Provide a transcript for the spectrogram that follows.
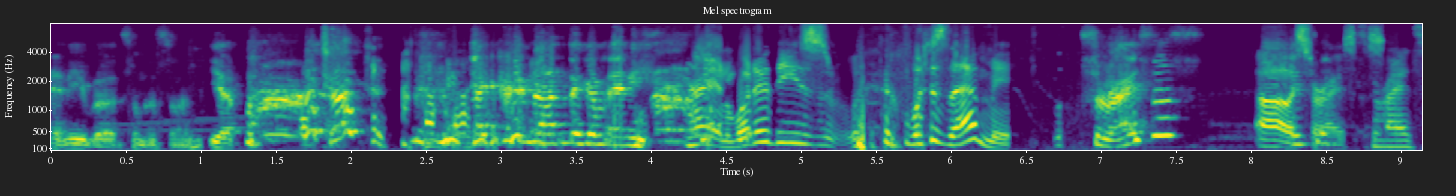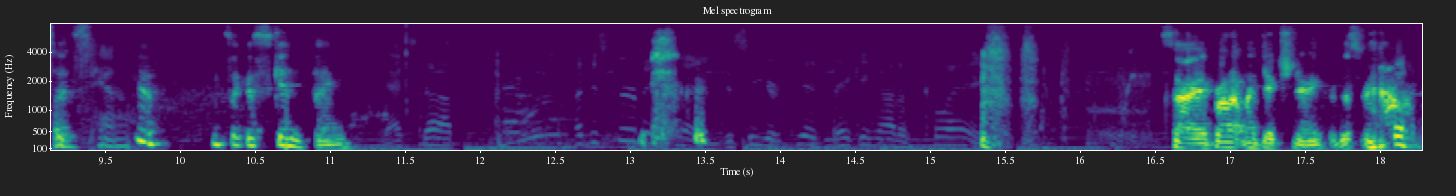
Any votes on this one? Yep. I could not think of any. Ryan, what are these? What does that mean? Psoriasis? Oh, It's like psoriasis. Psoriasis, yeah. It's like a skin thing. Next up, a disturbing thing to see your kid making out of clay. Sorry, I brought up my dictionary for this round.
